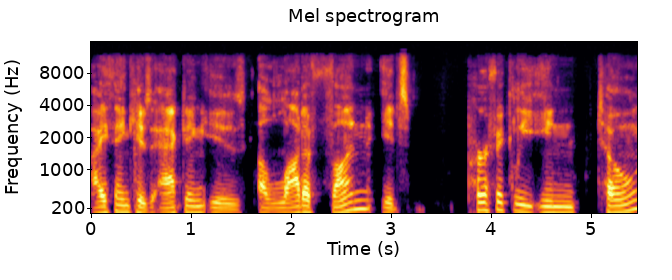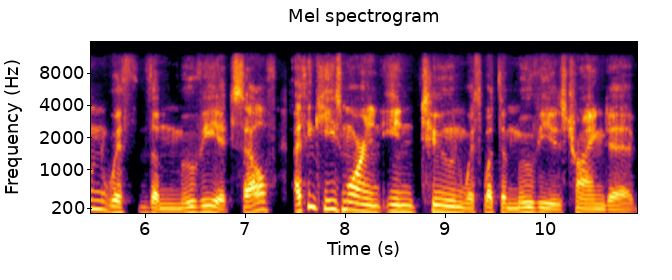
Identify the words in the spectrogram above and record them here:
I think his acting is a lot of fun. It's perfectly in tone with the movie itself. I think he's more in, in tune with what the movie is trying to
